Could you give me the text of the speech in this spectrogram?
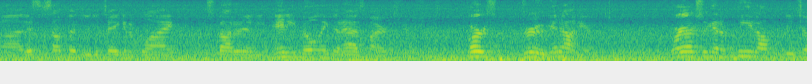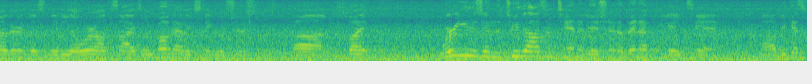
uh, this is something you can take and apply just about in any, any building that has fire extinguishers. First, Drew, get out here. We're actually going to feed off of each other in this video. We're outside, so we both have extinguishers. Uh, but we're using the 2010 edition of NFPA 10 uh, because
